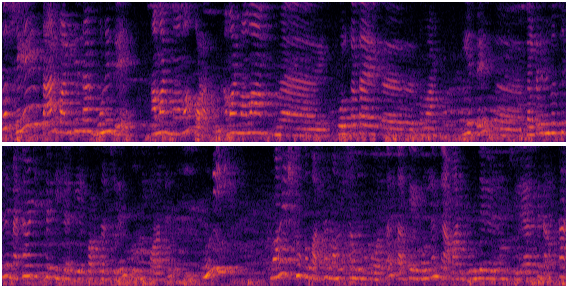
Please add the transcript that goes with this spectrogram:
তো সে তার বাড়িতে তার বোনেদের আমার মামা পড়াতেন। আমার মামা কলকাতায় তোমার ইয়েতে ক্যালকাটা ইউনিভার্সিটিতে ম্যাথামেটিক্সের টিচার দিয়ে প্রফেসর ছিলেন, তো উনি পড়াতেন। উনি মহেশ মুখোপাধ্যায়, মহেশচন্দ্র মুখোপাধ্যায়, তাকে বললেন যে আমার গুরুদেবের এরকম ছেলে আছে, ডাক্তার,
